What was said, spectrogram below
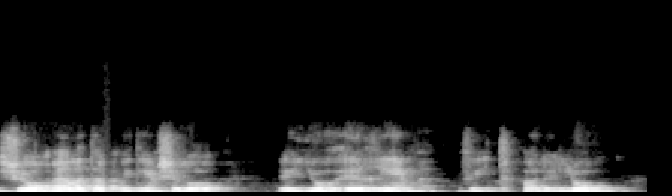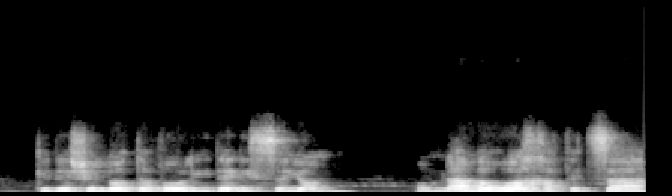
ישוע אומר לתלמידים שלו, היו ערים והתפללו כדי שלא תבואו לידי ניסיון. אמנם הרוח חפצה,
